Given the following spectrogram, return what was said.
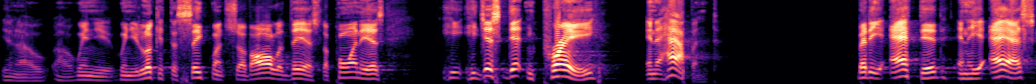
you know. Uh, when you when you look at the sequence of all of this, the point is, he he just didn't pray, and it happened. But he acted and he asked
